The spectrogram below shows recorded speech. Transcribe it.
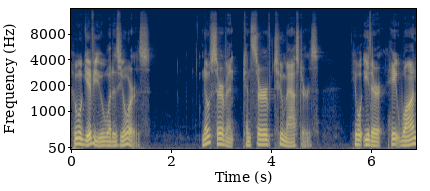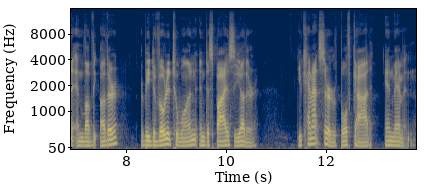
who will give you what is yours? No servant can serve two masters. He will either hate one and love the other, or be devoted to one and despise the other. You cannot serve both God and mammon.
